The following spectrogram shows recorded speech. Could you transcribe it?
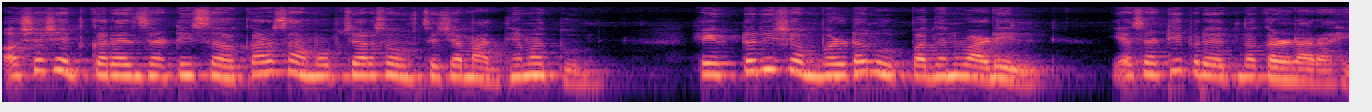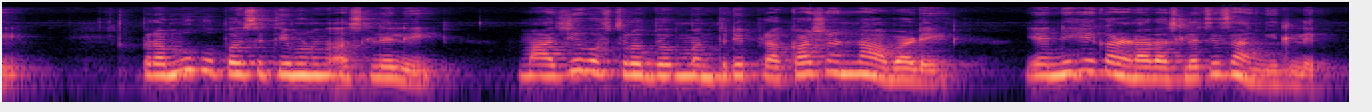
अशा शेतकऱ्यांसाठी सहकार सामोपचार संस्थेच्या माध्यमातून हेक्टरी शंभर टन उत्पादन वाढेल यासाठी प्रयत्न करणार आहे. प्रमुख उपस्थिती म्हणून असलेले माजी वस्त्रोद्योग मंत्री प्रकाश अण्णा आवाडे यांनी हे करणार असल्याचे सांगितले.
